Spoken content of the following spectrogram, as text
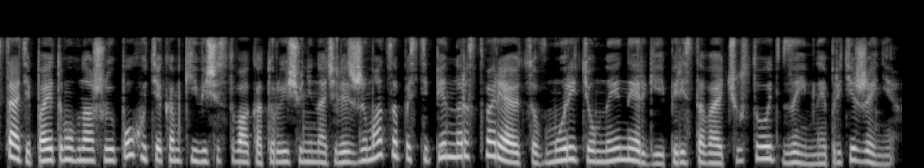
Кстати, поэтому в нашу эпоху те комки вещества, которые еще не начали сжиматься, постепенно растворяются в море темной энергии, переставая чувствовать взаимное притяжение.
